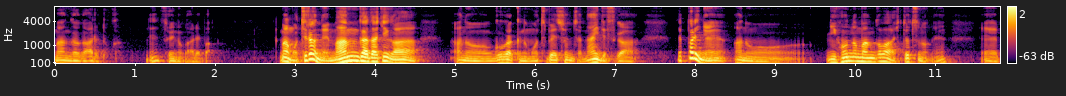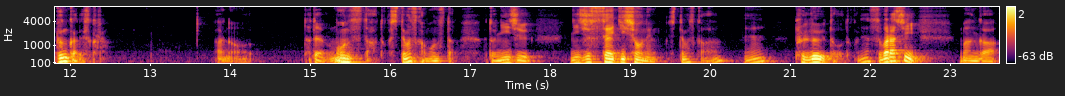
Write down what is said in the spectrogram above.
漫画があるとか、ね、そういうのがあれば。まあもちろんね漫画だけがあの語学のモチベーションじゃないですがやっぱりねあの日本の漫画は一つのね、えー、文化ですから。あの例えばモンスターとか知ってますか？モンスター。あと 20, 20世紀少年。知ってますか、ね、プルートとかね。素晴らしい漫画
